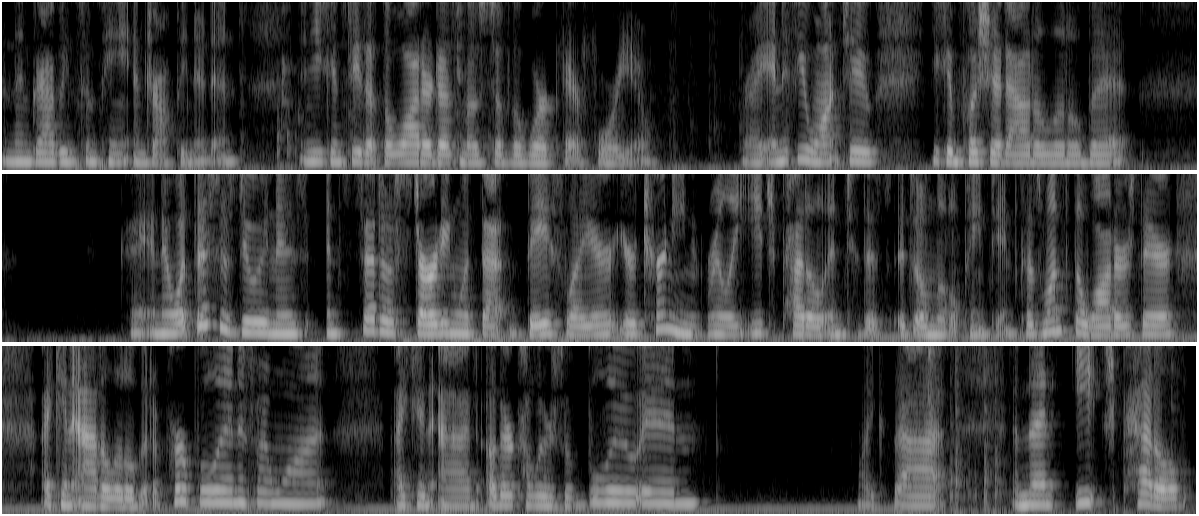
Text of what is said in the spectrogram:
And then grabbing some paint and dropping it in. And you can see that the water does most of the work there for you, right? And if you want to, you can push it out a little bit Okay, and now what this is doing is instead of starting with that base layer, you're turning really each petal into this its own little painting. Because once the water's there, I can add a little bit of purple in if I want. I can add other colors of blue in, like that. And then each petal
